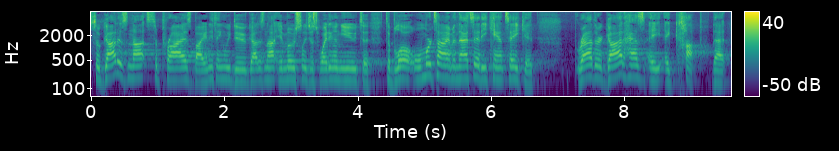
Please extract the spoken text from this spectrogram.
So God is not surprised by anything we do. God is not emotionally just waiting on you to, to blow it one more time and that's it, he can't take it. Rather, God has a, a cup that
